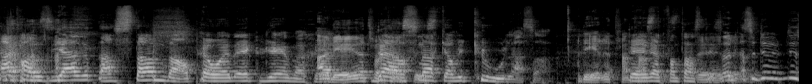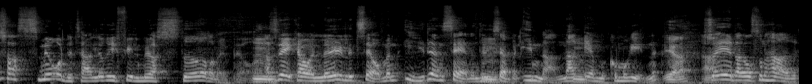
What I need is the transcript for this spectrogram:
att hans hjärta stannar på en EKG-maskin. Ja, det är rätt Där snackar vi cool alltså. Det är rätt Det fantastiskt. är rätt fantastiskt. Det- det- Alltså, det, det är så små detaljer i filmen jag störde mig på. Mm. Alltså det är kanske löjligt så, men i den scenen till exempel innan, när M kommer in, Ja, så ja. är det en sån här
